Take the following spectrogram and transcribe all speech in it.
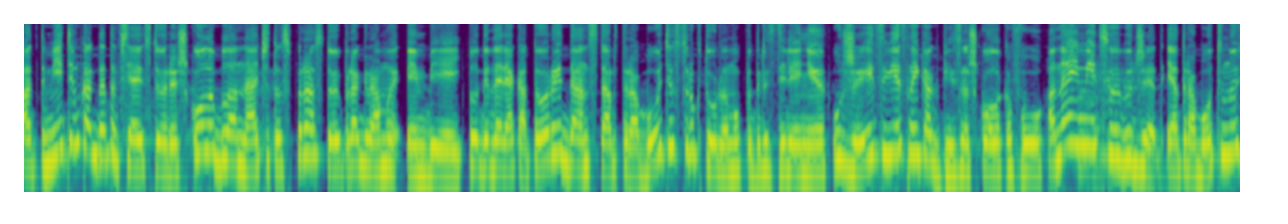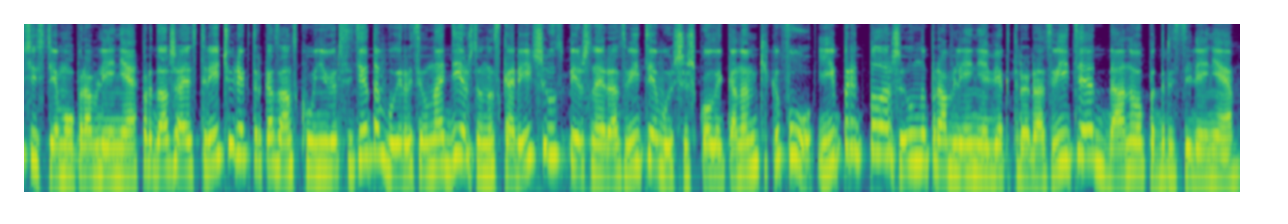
Отметим, когда-то вся история школы была начата с простой программы MBA, благодаря которой дан старт работе структурному подразделению, уже известной как бизнес-школа КФУ. Она имеет свой бюджет и отработанную систему управления. Продолжая встречу, ректор Казанского университета выразил надежду на скорейшее успешное развитие Высшей школы экономики КФУ и предположил направление вектора развития данного подразделения.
